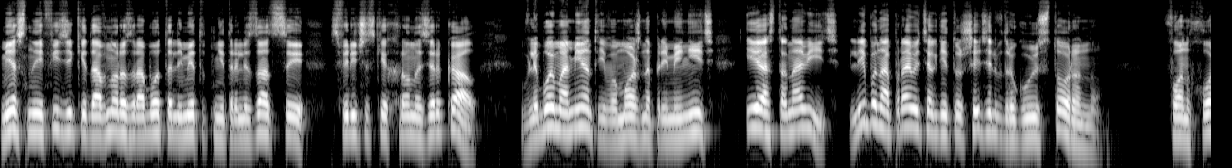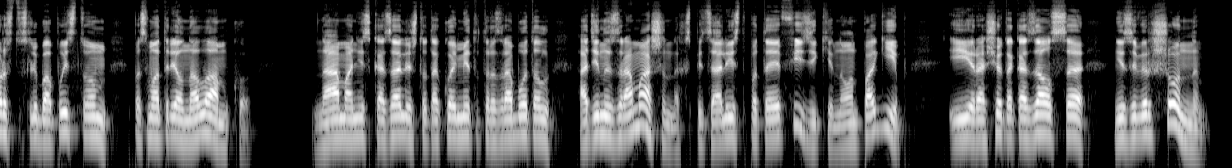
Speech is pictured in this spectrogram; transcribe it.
Местные физики давно разработали метод нейтрализации сферических хронозеркал. В любой момент его можно применить и остановить, либо направить огнетушитель в другую сторону. Фон Хорст с любопытством посмотрел на ламку. Нам они сказали, что такой метод разработал один из Ромашиных, специалист по ТФ-физике, но он погиб, и расчет оказался незавершенным.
